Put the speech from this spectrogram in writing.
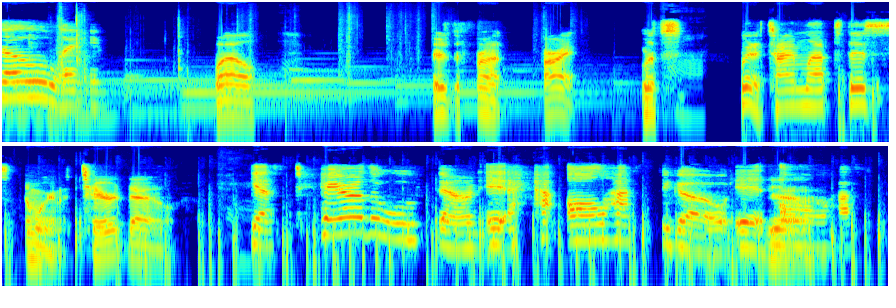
So lame. Well, there's the front. All right, let's. We're gonna time lapse this and we're gonna tear it down. Yes, tear the roof down. It ha- all has to go. It Yeah. all has. To. Go.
